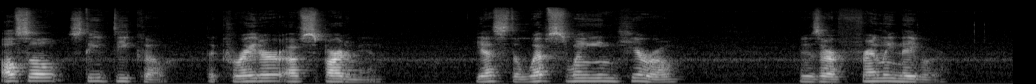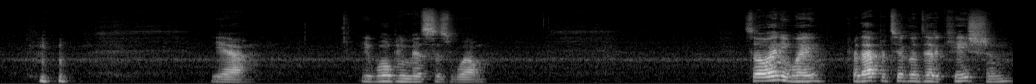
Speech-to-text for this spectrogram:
Also, Steve Ditko, the creator of Spider-Man. Yes, the web-swinging hero who's our friendly neighbor. yeah, he will be missed as well. So anyway, for that particular dedication,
